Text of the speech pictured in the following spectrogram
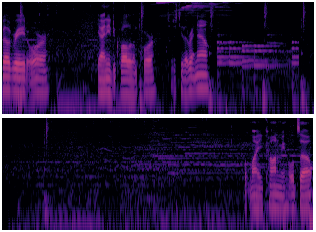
Belgrade or yeah, I need to Kuala Lumpur. So just do that right now. Hope my economy holds out.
